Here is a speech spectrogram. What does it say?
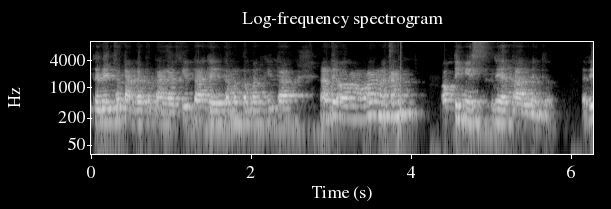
dari tetangga-tetangga kita, dari teman-teman kita, nanti orang-orang akan optimis kelihatan itu. Jadi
